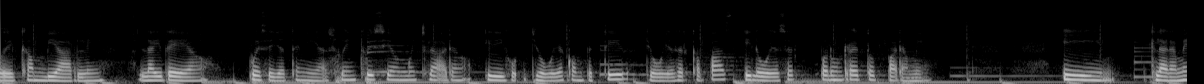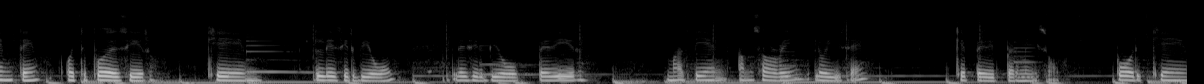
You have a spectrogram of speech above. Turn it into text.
de cambiarle la idea, pues ella tenía su intuición muy clara y dijo, yo voy a competir, yo voy a ser capaz y lo voy a hacer por un reto para mí. Y claramente, hoy te puedo decir que le sirvió, le sirvió pedir más bien, I'm sorry, lo hice, que pedir permiso. Porque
